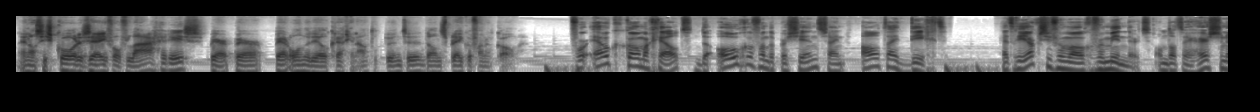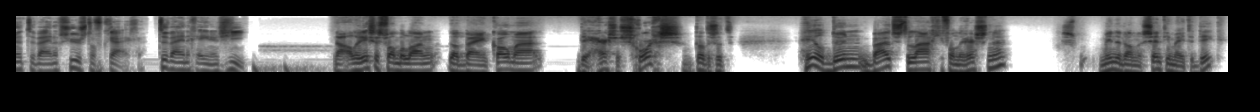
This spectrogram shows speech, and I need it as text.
En als die score 7 of lager is, per, per, per onderdeel krijg je een aantal punten, dan spreken we van een coma. Voor elk coma geldt, de ogen van de patiënt zijn altijd dicht. Het reactievermogen vermindert omdat de hersenen te weinig zuurstof krijgen, te weinig energie. Nou, allereerst is van belang dat bij een coma de hersenschors, dat is het heel dun buitenste laagje van de hersenen, minder dan een centimeter dik,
